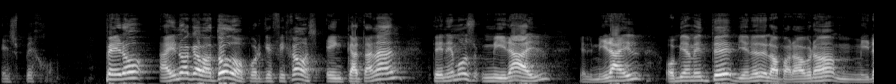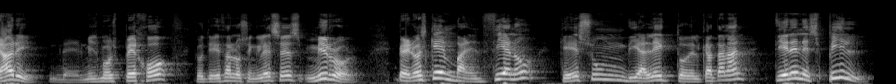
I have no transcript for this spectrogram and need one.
espejo. Pero ahí no acaba todo, porque fijaos, en catalán tenemos mirail, el mirail, obviamente, viene de la palabra mirari, del mismo espejo que utilizan los ingleses, mirror, pero es que en valenciano, que es un dialecto del catalán, tienen spill,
